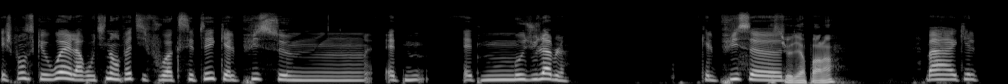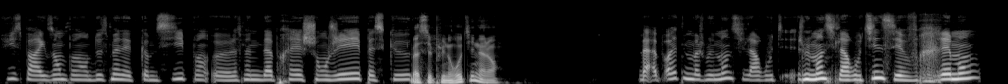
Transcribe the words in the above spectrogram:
Et je pense que, ouais, la routine, en fait, il faut accepter qu'elle puisse euh, être, être modulable qu'elle puisse. Qu'est-ce que euh, tu veux dire par là? Bah, qu'elle puisse, par exemple, pendant deux semaines être comme si, euh, la semaine d'après changer parce que. Bah, c'est plus une routine alors. Bah, en fait, moi, je me demande si la routine, je me demande si la routine, c'est vraiment,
